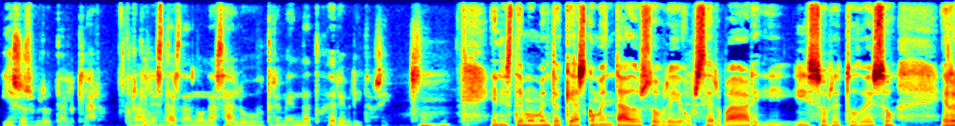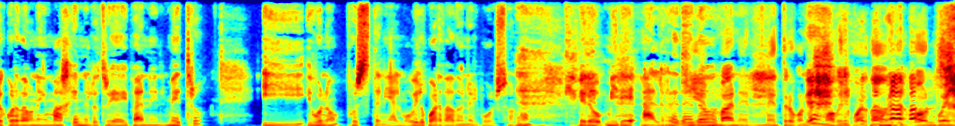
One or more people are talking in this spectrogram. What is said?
Y eso es brutal, claro, porque le estás dando una salud tremenda a tu cerebrito, sí. En este momento que has comentado sobre observar y, sobre todo eso, he recordado una imagen, el otro día iba en el metro y, bueno, pues tenía el móvil guardado en el bolso, ¿no? Pero miré alrededor. ¿Quién va en el metro con el móvil guardado en el bolso? Bueno,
